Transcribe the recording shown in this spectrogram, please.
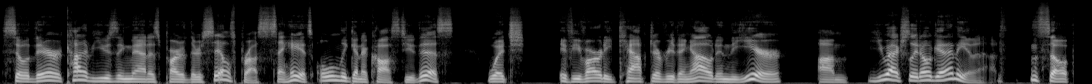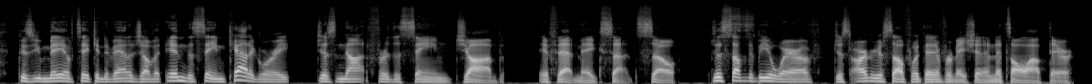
So they're kind of using that as part of their sales process, saying, "Hey, it's only going to cost you this." Which, if you've already capped everything out in the year, um, you actually don't get any of that. so because you may have taken advantage of it in the same category, just not for the same job, if that makes sense. So just something to be aware of. Just arm yourself with that information, and it's all out there.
